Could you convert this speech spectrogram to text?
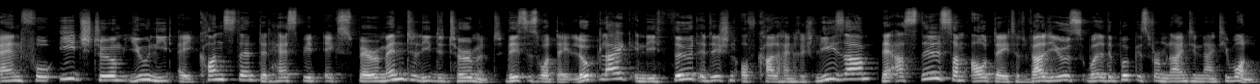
and for each term you need a constant that has been experimentally determined. This is is what they look like in the third edition of Karl Heinrich Lieser. There are still some outdated values. Well, the book is from 1991.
